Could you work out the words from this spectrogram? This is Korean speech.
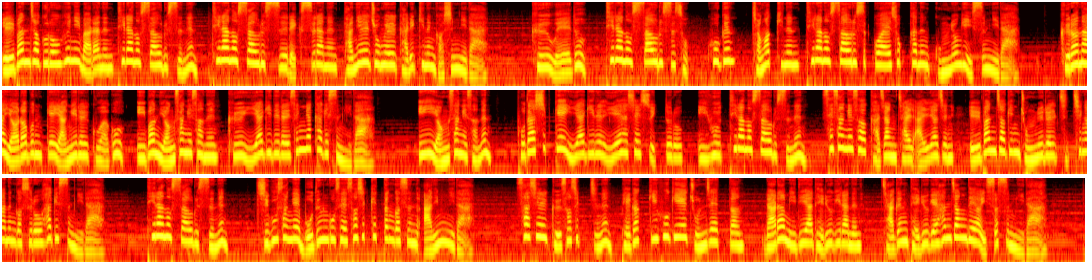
일반적으로 흔히 말하는 티라노사우루스는 티라노사우루스 렉스라는 단일 종을 가리키는 것입니다. 그 외에도 티라노사우루스 속 혹은 정확히는 티라노사우루스과에 속하는 공룡이 있습니다. 그러나 여러분께 양해를 구하고 이번 영상에서는 그 이야기들을 생략하겠습니다. 이 영상에서는 보다 쉽게 이야기를 이해하실 수 있도록 이후 티라노사우루스는 세상에서 가장 잘 알려진 일반적인 종류를 지칭하는 것으로 하겠습니다. 티라노사우루스는 지구상의 모든 곳에 서식했던 것은 아닙니다. 사실 그 서식지는 백악기 후기에 존재했던 라라미디아 대륙이라는 작은 대륙에 한정되어 있었습니다.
